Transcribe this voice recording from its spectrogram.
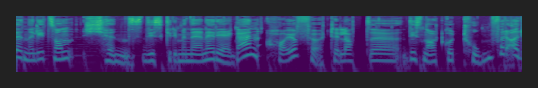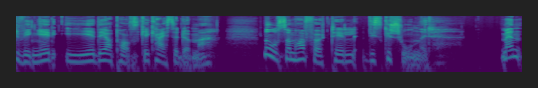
Denne litt sånn kjønnsdiskriminerende regelen har jo ført til at eh, de snart går tom for arvinger i det japanske keiserdømmet. Noe som har ført til diskusjoner. Men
